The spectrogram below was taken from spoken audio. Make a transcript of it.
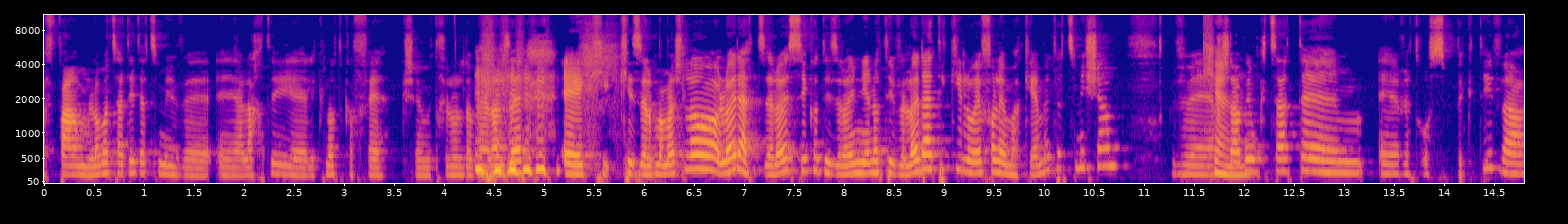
אף פעם לא מצאתי את עצמי והלכתי לקנות קפה כשהם התחילו לדבר על זה, כי, כי זה ממש לא, לא יודעת, זה לא העסיק אותי, זה לא עניין אותי ולא ידעתי כאילו איפה למקם את עצמי שם. ועכשיו כן. עם קצת אה, אה, רטרוספקטיבה,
